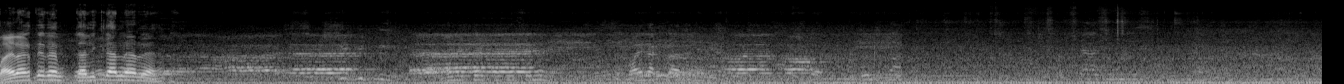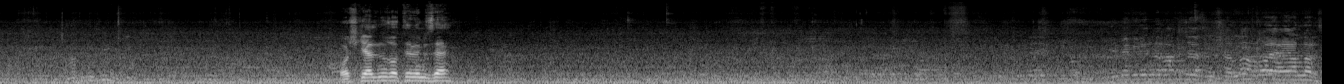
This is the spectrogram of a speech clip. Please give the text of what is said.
Bayrak dedem, terlikler nerede? Bayraklar. Hoş geldiniz otelimize. Bakacağız inşallah. Olay ayarlarız.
